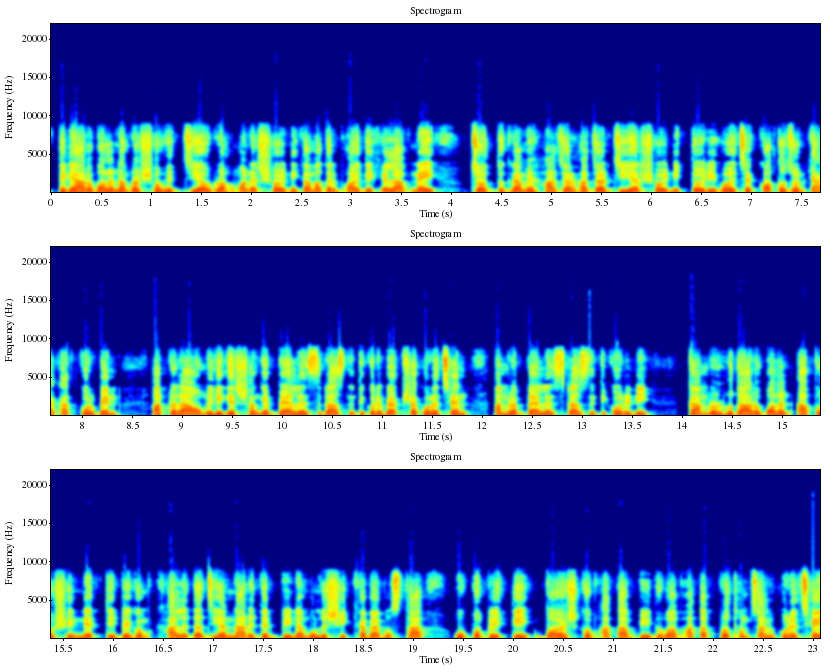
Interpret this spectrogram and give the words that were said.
তিনি আরও বলেন, আমরা শহীদ জিয়াউর রহমানের সৈনিক, আমাদের ভয় দেখে লাভ নেই। চৌদ্দগ্রামে হাজার হাজার জিয়ার সৈনিক তৈরি হয়েছে, কতজনকে আঘাত করবেন? আপনারা আওয়ামী লীগের সঙ্গে ব্যালেন্স রাজনীতি করে ব্যবসা করেছেন, আমরা ব্যালেন্স রাজনীতি করিনি। কামরুল হুদা আরও বলেন, আপসীর নেত্রী বেগম খালেদা জিয়া নারীদের বিনামূল্যে শিক্ষা ব্যবস্থা, উপবৃত্তি, বয়স্ক ভাতা, বিধবা ভাতা প্রথম চালু করেছে।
